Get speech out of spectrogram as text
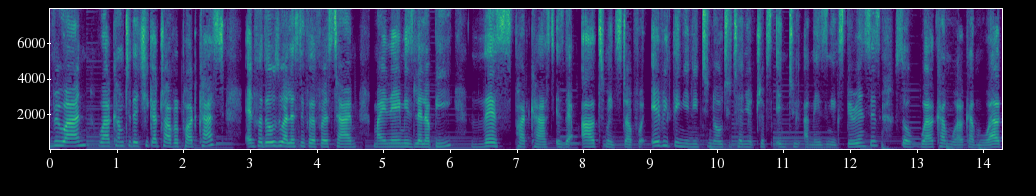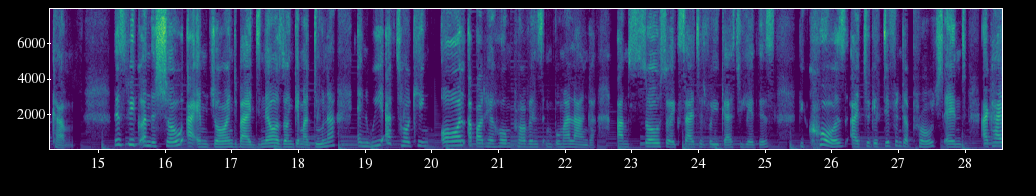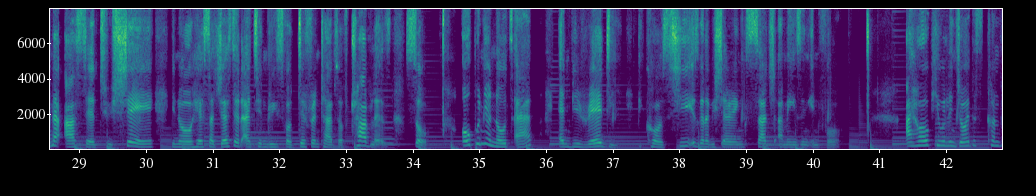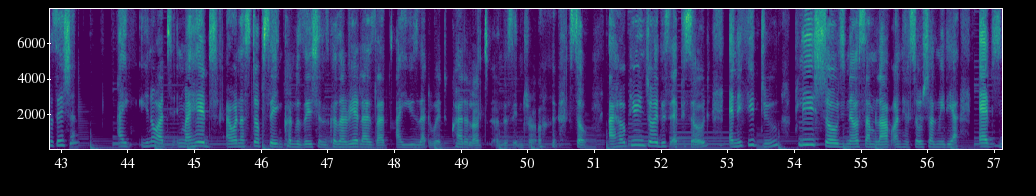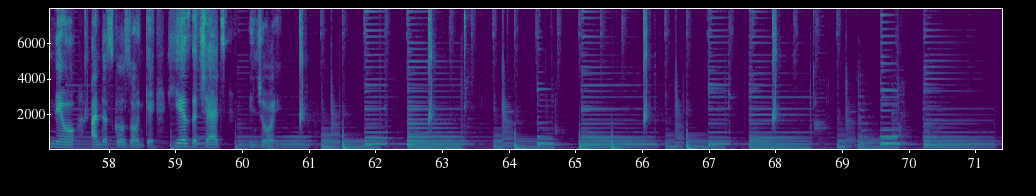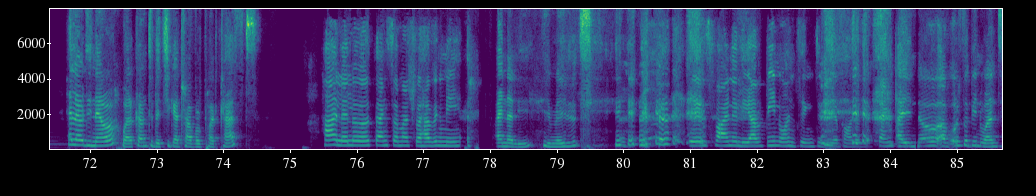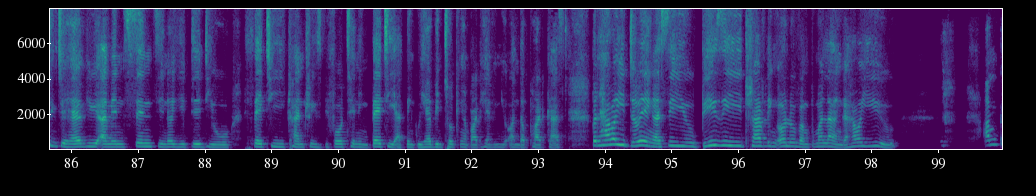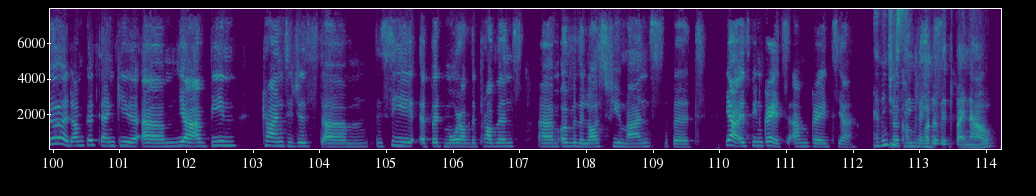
everyone. Welcome to the Chica Travel Podcast. And for those who are listening for the first time, my name is Lelo B. This podcast is the ultimate stop for everything you need to know to turn your trips into amazing experiences. So, welcome, welcome, welcome. This week on the show, I am joined by Dineo Zonke Maduna, and we are talking all about her home province, Mpumalanga. I'm so, so excited for you guys to hear this because I took a different approach and I kind of asked her to share, you know, her suggested itineraries for different types of travelers. So, open your notes app and be ready because she is going to be sharing such amazing info. I hope you will enjoy this conversation. I, you know what, in my head, I want to stop saying conversations because I realize that I use that word quite a lot on this intro. so I hope you enjoyed this episode. And if you do, please show Dineo some love on her social media at Dineo underscore Zonke. Here's the chat. Enjoy. Hello, Dineo. Welcome to the Chica Travel Podcast. Hi, Lelo. Thanks so much for having me. Finally, you made it. yes, finally. I've been wanting to be a part of it. Thank you. I know. I've also been wanting to have you. I mean, since you know you did your 30 countries before turning 30, I think we have been talking about having you on the podcast. But how are you doing? I see you busy traveling all over Mpumalanga. How are you? I'm good. I'm good. Thank you. Um, yeah, I've been trying to just um, see a bit more of the province um, over the last few months. But yeah, it's been great. I'm great. Yeah. Haven't you no seen complaints. all of it by now?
